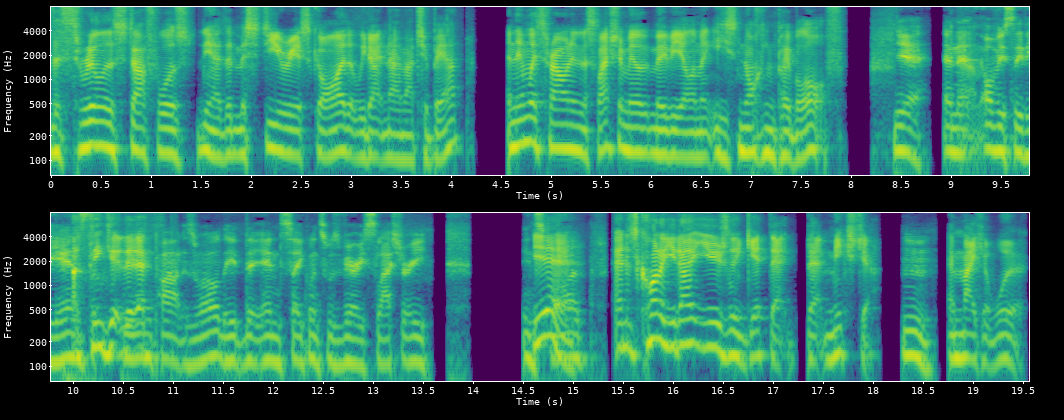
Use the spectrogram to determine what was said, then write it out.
The thriller stuff was you know the mysterious guy that we don't know much about, and then we're throwing in the slasher mo- movie element. He's knocking people off. Yeah, and then obviously the end, I think it, the that- end part as well. The the end sequence was very slashery. Yeah. and it's kind of you don't usually get that that mixture Mm. and make it work.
